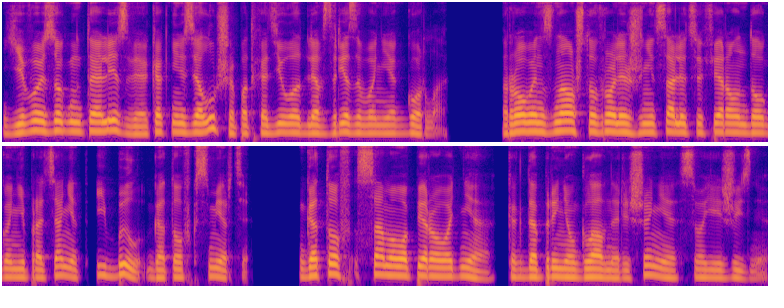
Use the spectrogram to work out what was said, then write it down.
Его изогнутое лезвие как нельзя лучше подходило для взрезывания горла. Роуэн знал, что в роли женица Люцифера он долго не протянет и был готов к смерти. Готов с самого первого дня, когда принял главное решение своей жизни.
